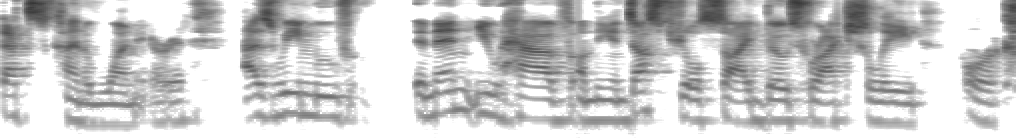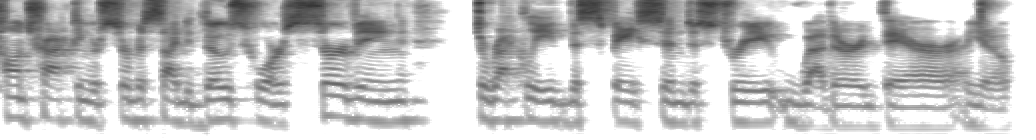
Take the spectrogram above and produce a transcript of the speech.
That's kind of one area. As we move, and then you have on the industrial side those who are actually or contracting or service side, those who are serving directly the space industry, whether they're you know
